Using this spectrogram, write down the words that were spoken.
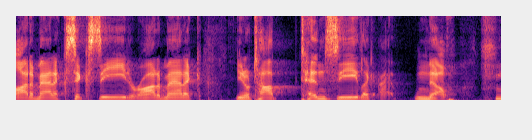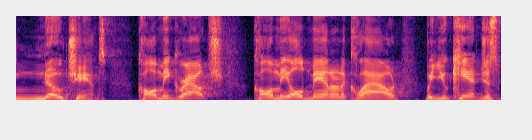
automatic six seed or automatic, you know, top 10 seed. Like, I, no, no chance. Call me grouch, call me old man on a cloud, but you can't just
